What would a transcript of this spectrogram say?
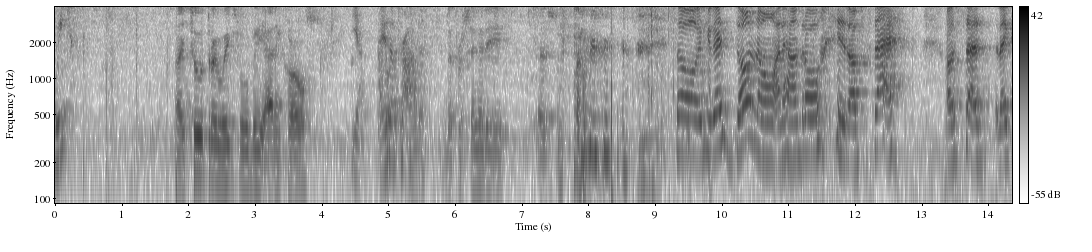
weeks Like two, or three weeks, we'll be adding corals. yeah it's a process The vicinity is. so if you guys don't know alejandro is obsessed obsessed like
